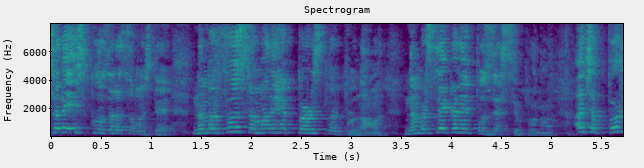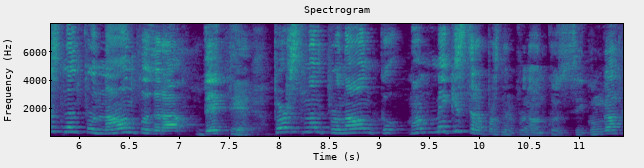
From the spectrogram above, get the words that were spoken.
चले इसको जरा समझते हैं। नंबर फ़र्स्ट हमारे है पर्सनल प्रोनाउन नंबर सेकंड है पोजेसिव प्रोनाउन अच्छा पर्सनल प्रोनाउन को जरा देखते हैं। पर्सनल प्रोनाउन को, हम, मैं किस तरह पर्सनल प्रोनाउन को सीखूँगा?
